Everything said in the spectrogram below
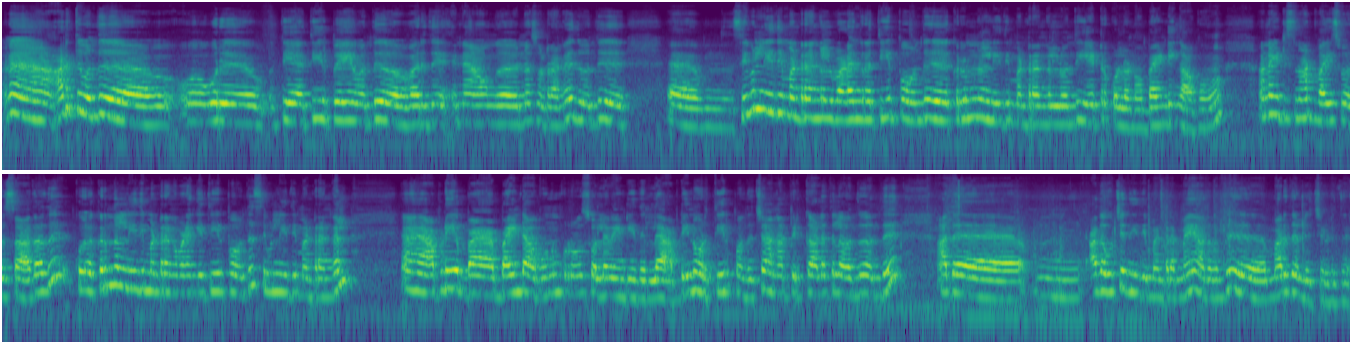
ஆனால் அடுத்து வந்து ஒ- ஒரு தீ தீர்ப்பே வந்து வருது. என்ன அவங்க என்ன சொல்கிறாங்க இது வந்து சிவில் நீதிமன்றங்கள் வழங்குற தீர்ப்பை வந்து கிரிமினல் நீதிமன்றங்கள் வந்து ஏற்றுக்கொள்ளணும் பைண்டிங் ஆகும். ஆனால் it is not vice versa அதாவது கிரிமினல் நீதிமன்றங்கள் வழங்கிய தீர்ப்பை வந்து சிவில் நீதிமன்றங்கள் அப்படியே ப பைண்ட் ஆகணும்னு சொல்ல வேண்டியதில்லை அப்படின்னு ஒரு தீர்ப்பு வந்துச்சு. ஆனால் பிற்காலத்தில் வந்து வந்து அதை அதை உச்ச நீதிமன்றமே அதை வந்து மறுதளிச்சிடுது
